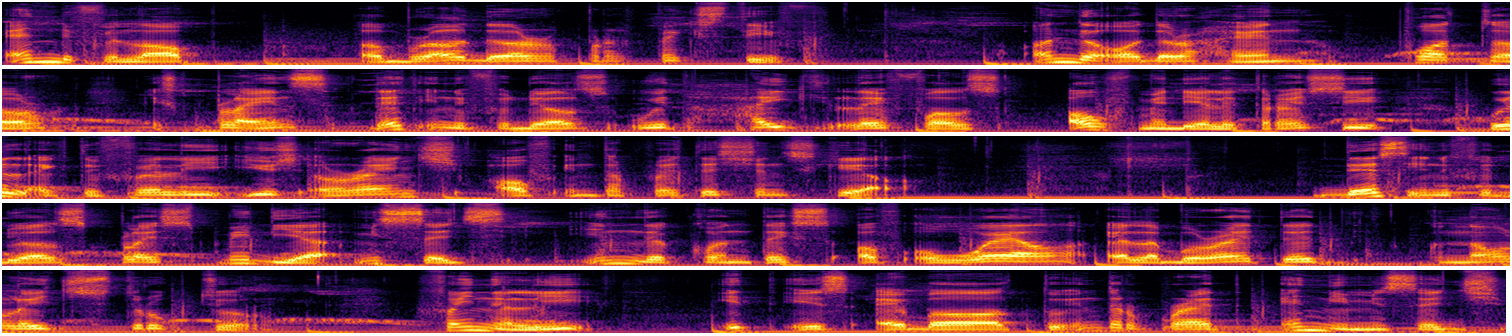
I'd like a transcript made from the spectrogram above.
and develop a broader perspective. On the other hand, Potter explains that individuals with high levels of media literacy will actively use a range of interpretation skills. These individuals place media message in the context of a well-elaborated knowledge structure. Finally, it is able to interpret any message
